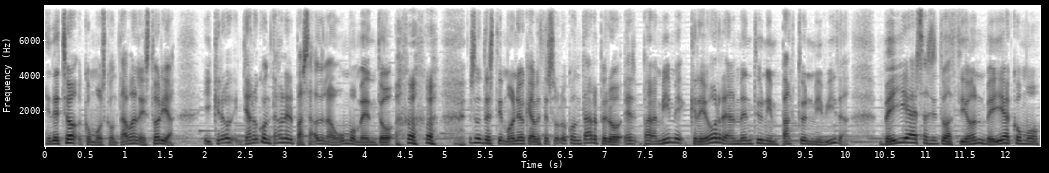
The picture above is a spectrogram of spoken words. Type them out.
Y de hecho, como os contaba en la historia, y creo ya lo contaba en el pasado en algún momento, es un testimonio que a veces suelo contar, pero es, para mí me creó realmente un impacto en mi vida. Veía esa situación, veía como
